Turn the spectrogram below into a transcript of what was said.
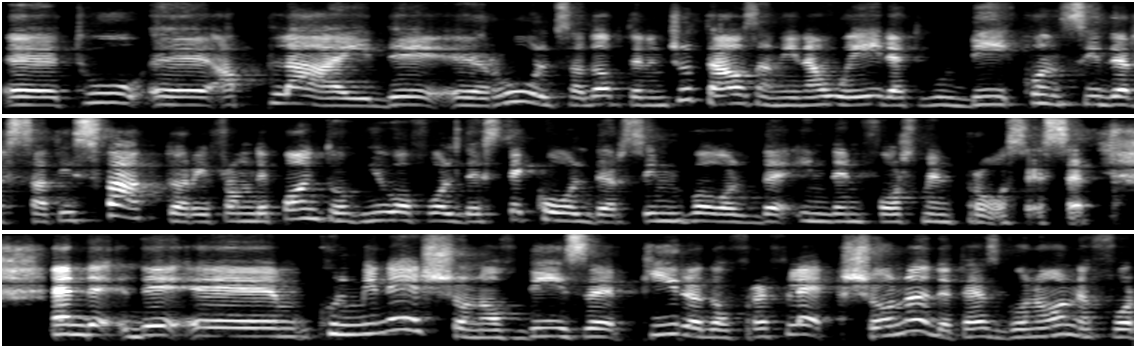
to apply the uh, rules adopted in 2000 in a way that would be considered satisfactory from the point of view of all the stakeholders involved in the enforcement process. And the um, culmination of this uh, period of reflection that has gone on for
